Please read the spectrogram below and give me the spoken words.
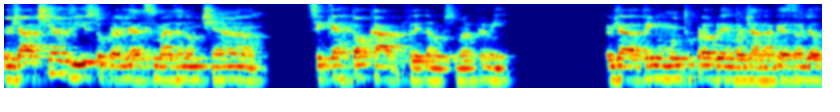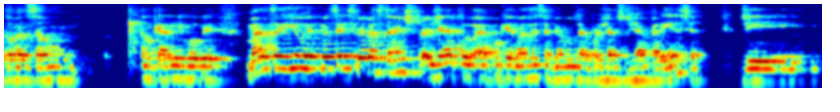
Eu já tinha visto projetos, mas eu não tinha sequer tocado. Falei, não, isso não é para mim. eu já tenho muito problema já na questão de automação, não quero me envolver. Mas aí eu comecei a receber bastante projeto, é, porque nós recebemos é, projetos de referência de,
